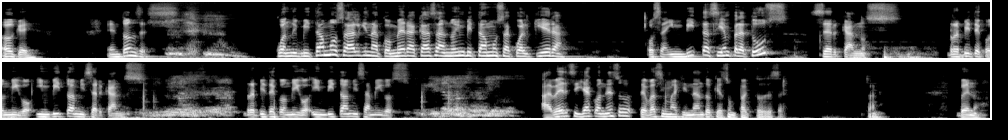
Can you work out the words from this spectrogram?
Ok. Entonces, cuando invitamos a alguien a comer a casa, no invitamos a cualquiera. O sea, invita siempre a tus cercanos. Repite conmigo, invito a mis cercanos. Repite conmigo, invito a mis amigos. A ver si ya con eso te vas imaginando que es un pacto de ser. Bueno,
